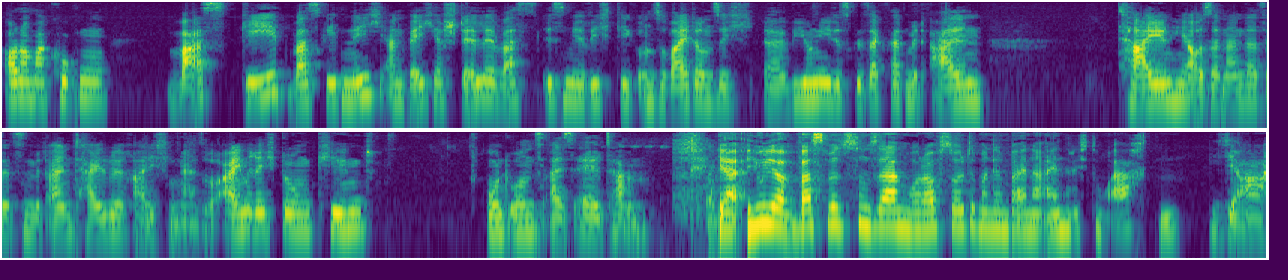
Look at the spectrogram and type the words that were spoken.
auch nochmal gucken, was geht, was geht nicht, an welcher Stelle, was ist mir wichtig und so weiter und sich, äh, wie Juni das gesagt hat, mit allen Teilen hier auseinandersetzen, mit allen Teilbereichen, also Einrichtung, Kind und uns als Eltern. Ja, Julia, was würdest du sagen, worauf sollte man denn bei einer Einrichtung achten? Ja,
